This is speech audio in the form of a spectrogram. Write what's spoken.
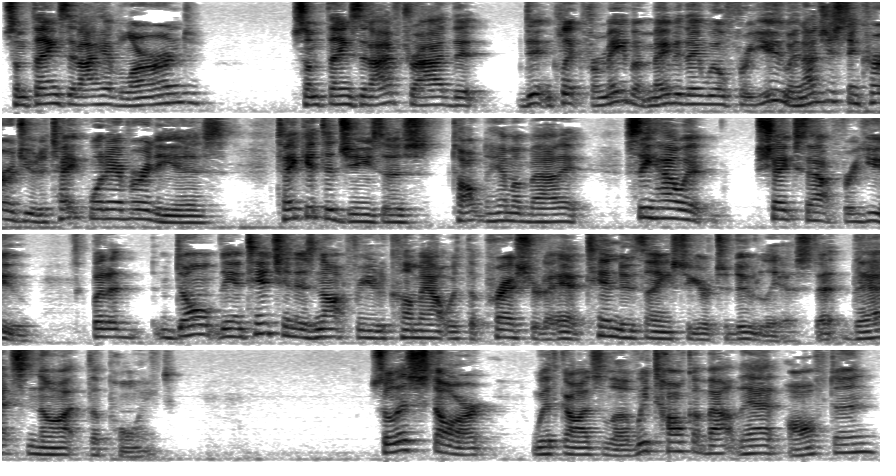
some things that I have learned, some things that I've tried that didn't click for me, but maybe they will for you. And I just encourage you to take whatever it is, take it to Jesus, talk to him about it, see how it shakes out for you. But uh, don't, the intention is not for you to come out with the pressure to add 10 new things to your to do list. That, that's not the point. So let's start with God's love. We talk about that often.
